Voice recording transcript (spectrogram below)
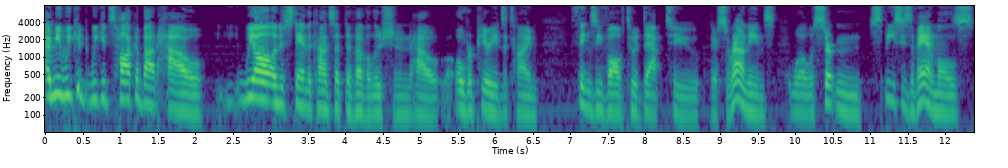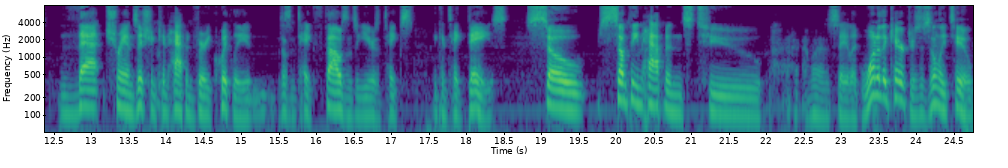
i mean we could we could talk about how we all understand the concept of evolution and how over periods of time things evolve to adapt to their surroundings. Well, with certain species of animals, that transition can happen very quickly. It doesn't take thousands of years, it takes it can take days. So something happens to I'm going to say like one of the characters, there's only two.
